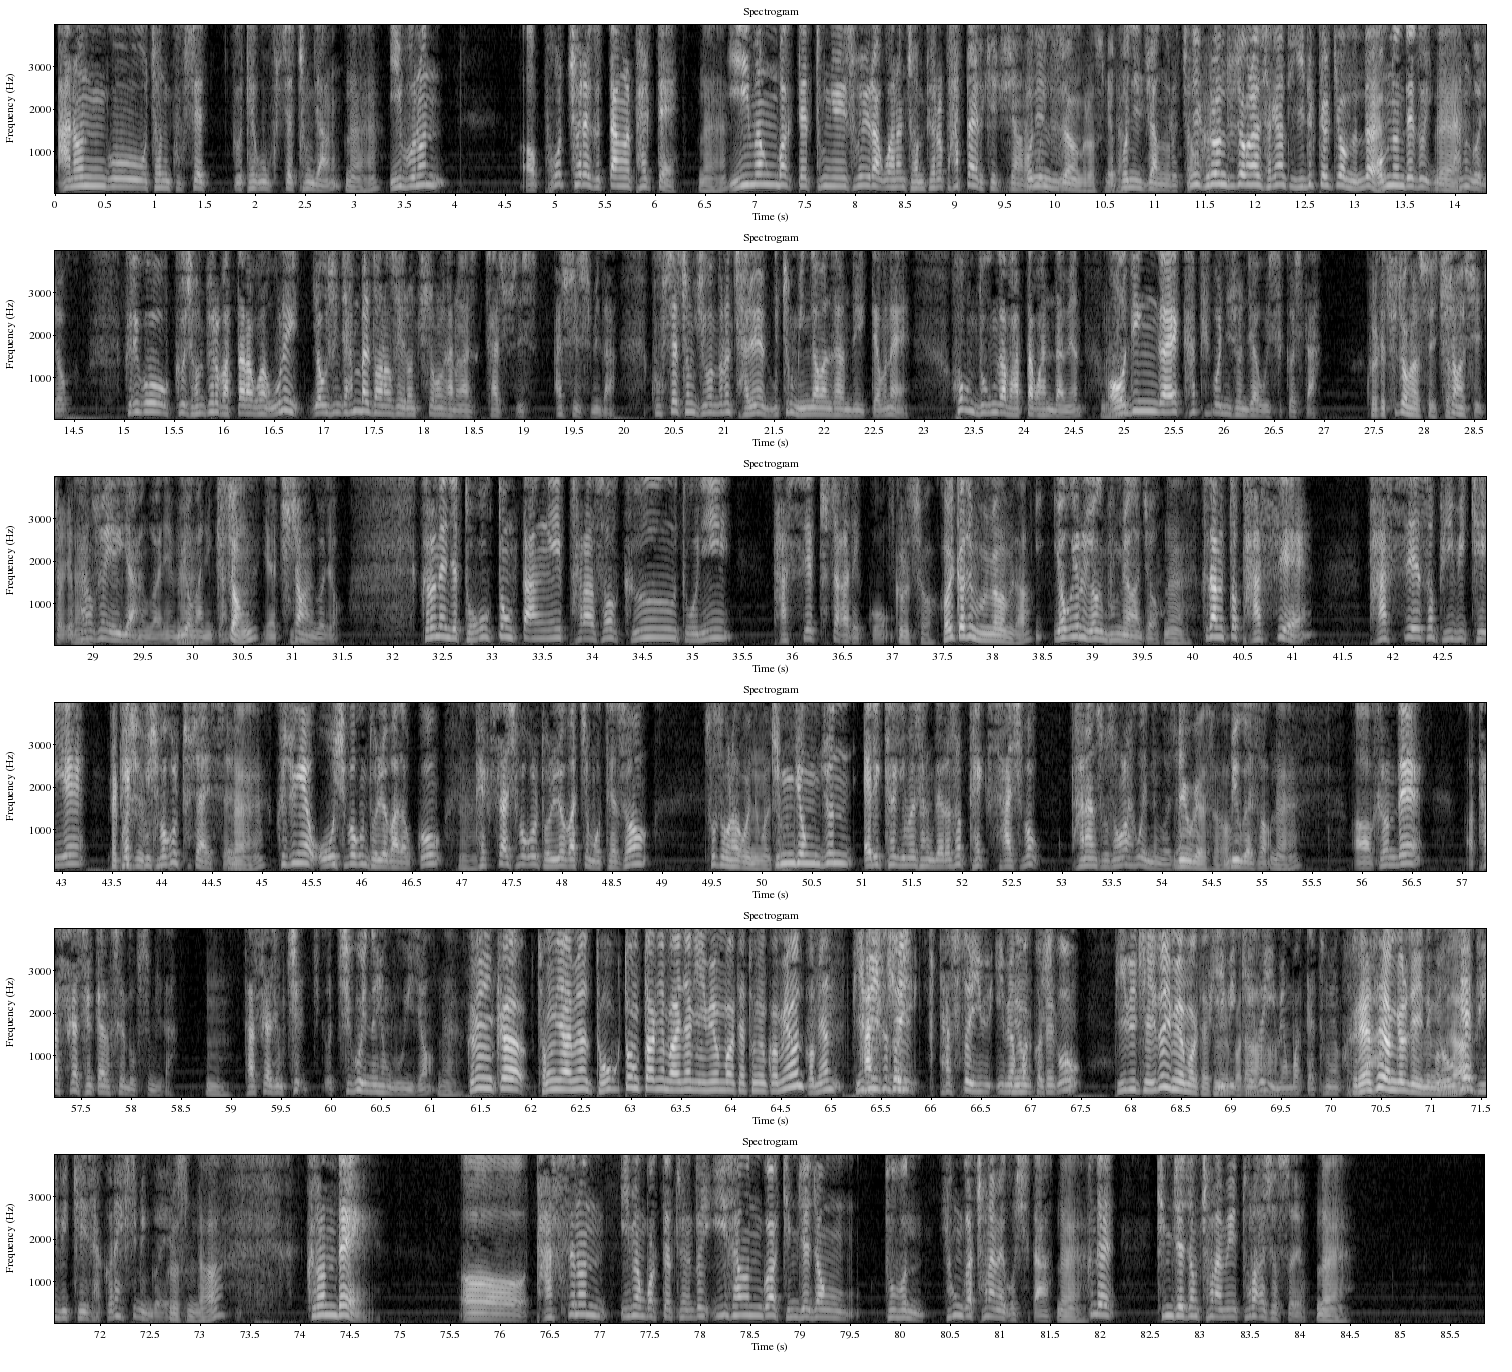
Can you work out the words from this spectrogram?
안원구 전 국세 그 대구 국세청장 네, 이분은 어, 포철에 그 땅을 팔때 네. 이명박 대통령의 소유라고 하는 전표를 봤다 이렇게 주장을 하고 본인. 주장은 예, 그렇습니다. 본인 주장 그렇죠. 아니, 그런 주장을 해서 자기한테 이득될 게 없는데. 없는데도 네. 하는 거죠. 그리고 그 전표를 봤다라고 하는 오늘 여기서 이제 한 발 더 나가서 이런 추정을 가능할 수, 있, 할수 있습니다. 국세청 직원들은 자료에 무척 민감한 사람들이기 때문에 혹 누군가 봤다고 한다면 네. 어딘가에 카피본이 존재하고 있을 것이다. 그렇게 추정할 수 있죠. 추정할 수 있죠. 방송에 얘기 안한거 아니에요? 위험하니까. 네. 추정. 예, 추정한 거죠. 그런데 이제 도곡동 땅이 팔아서 그 돈이 다스에 투자가 됐고 그렇죠. 거기까지는 분명합니다. 이- 여기는 여기 분명하죠. 네. 그 다음에 또 다스에 다스에서 BBK에 190 190 억을 투자했어요. 네. 그 중에 50억은 돌려받았고 140억을 돌려받지 못해서 소송을 하고 있는 거죠. 김경준, 에리카 김을 상대로 해서 140억 반환 소송을 하고 있는 거죠. 미국에서. 미국에서. 네. 어, 그런데 어, 다스가 질 가능성이 높습니다. 음. 다스가 지금 지, 고 있는 형국이죠. 네. 그러니까 정리하면 도곡동 땅이 만약에 이명박 대통령 거면 그러면 BBK 다스도 이- 다스도 이명박 것이고 BBK도 이명박 대통령 BBK도 거다. 이명박 대통령 것이다. 그래서 연결돼 있는 겁니다. 요게 BBK 사건의 핵심인 거예요. 그렇습니다. 그런데 어 다스는 이명박 대통령도 이상은과 김재정 두 분 형과 처남의 것이다. 네. 근데 김재정 처남이 돌아가셨어요. 네.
